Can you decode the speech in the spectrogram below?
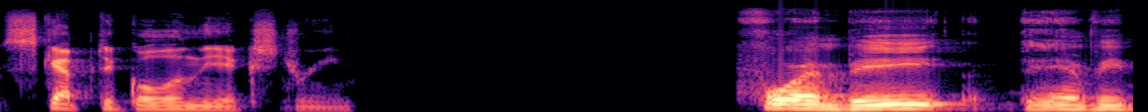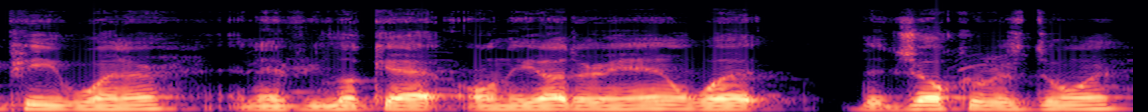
skeptical in the extreme. For Embiid, the MVP winner, and if you look at on the other end what the Joker is doing,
